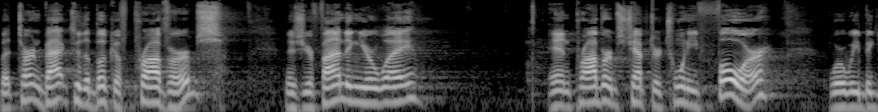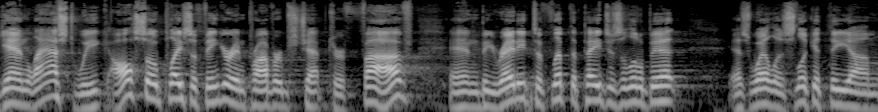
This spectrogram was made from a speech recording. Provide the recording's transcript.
But turn back to the book of Proverbs as you're finding your way in Proverbs chapter 24, where we began last week. Also, place a finger in Proverbs chapter 5 and be ready to flip the pages a little bit as well as look at the. Um,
